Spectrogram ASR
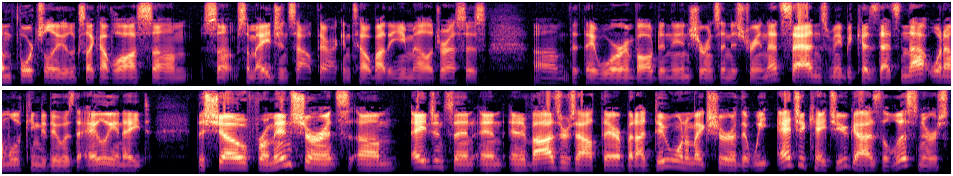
unfortunately, it looks like I've lost some some some agents out there. I can tell by the email addresses um, that they were involved in the insurance industry, and that saddens me because that's not what I'm looking to do. Is to alienate the show from insurance um, agents and, and, and advisors out there, but I do want to make sure that we educate you guys, the listeners,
